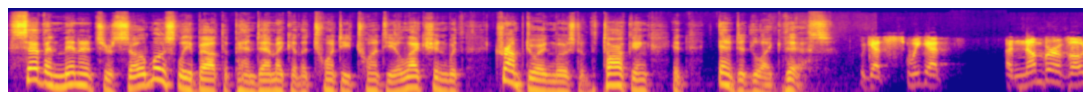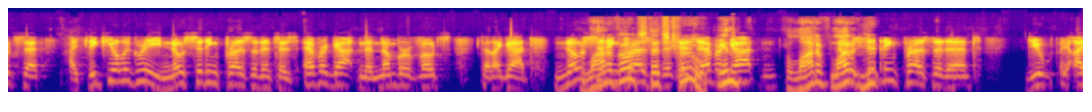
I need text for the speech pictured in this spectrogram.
seven minutes or so, mostly about the pandemic and the 2020 election, with Trump doing most of the talking. It ended like this. We got we got a number of votes that I think you'll agree no sitting president has ever gotten a number of votes that I got. No sitting votes, president has ever In gotten a lot of no lot of sitting you, president. You, I,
